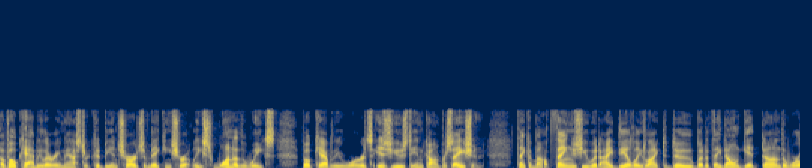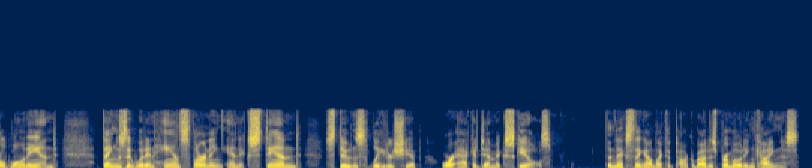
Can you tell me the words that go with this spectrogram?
A vocabulary master could be in charge of making sure at least one of the week's vocabulary words is used in conversation. Think about things you would ideally like to do, but if they don't get done, the world won't end. Things that would enhance learning and extend students' leadership or academic skills. The next thing I'd like to talk about is promoting kindness.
